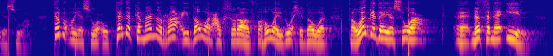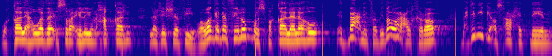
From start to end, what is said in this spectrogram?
يسوع. تبعوا يسوع وابتدى كمان الراعي يدور على الخراف فهو يروح يدور. فوجد يسوع نثنائيل. وقال هو ذا إسرائيلي حقا لا غش فيه. ووجد فيلبس فقال له اتبعني فبيدور على الخراف. بعدين يجي أصحاح اثنين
